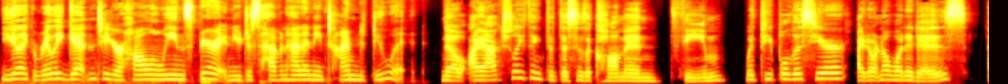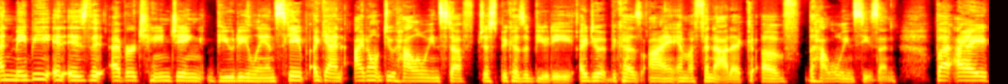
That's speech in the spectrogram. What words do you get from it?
you like really get into your Halloween spirit and you just haven't had any time to do it. No, I actually think that this is a common theme with people this year. I don't know what it is. And maybe it is the ever changing beauty landscape. Again, I don't do Halloween stuff just because of beauty. I do it because I am a fanatic of the Halloween season. But I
